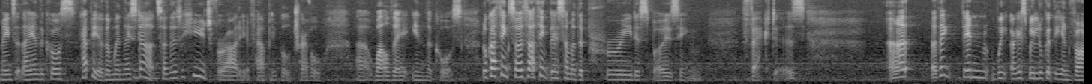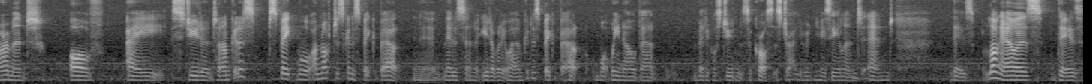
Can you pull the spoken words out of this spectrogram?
means that they end the course happier than when they start. So there's a huge variety of how people travel uh, while they're in the course. Look, I think so. I think there's some of the predisposing factors. Uh, I think then we, I guess we look at the environment of a student, and I'm going to speak more, I'm not just going to speak about medicine at UWA, I'm going to speak about what we know about medical students across Australia and New Zealand. And there's long hours, there's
